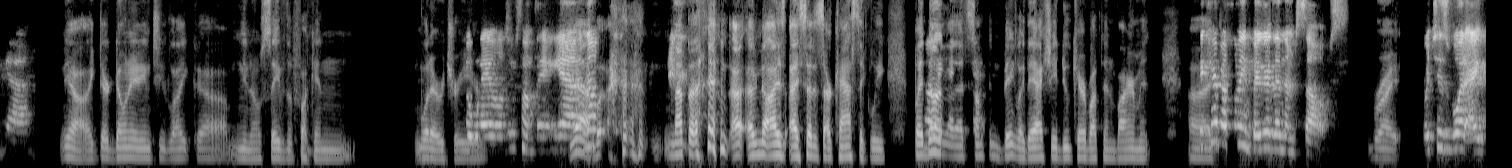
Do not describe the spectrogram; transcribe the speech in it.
Yeah. Yeah, like they're donating to like um, you know save the fucking whatever tree. The or- whales or something. Yeah. yeah, no, but not the. I, I know I, I said it sarcastically, but no, Oh, no, no, that's something big. Like they actually do care about the environment. Uh, they care about something bigger than themselves. right. which is what I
